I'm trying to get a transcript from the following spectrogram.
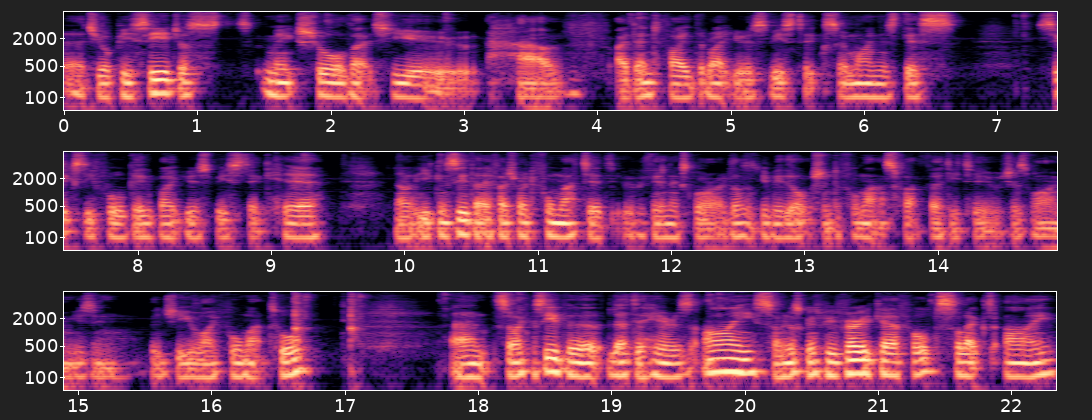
uh, to your PC, just make sure that you have identified the right USB stick. So mine is this 64 gigabyte USB stick here. Now you can see that if I try to format it within Explorer, it doesn't give me the option to format as FAT32, which is why I'm using the GUI format tool. And so I can see the letter here is I, so I'm just going to be very careful to select I,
